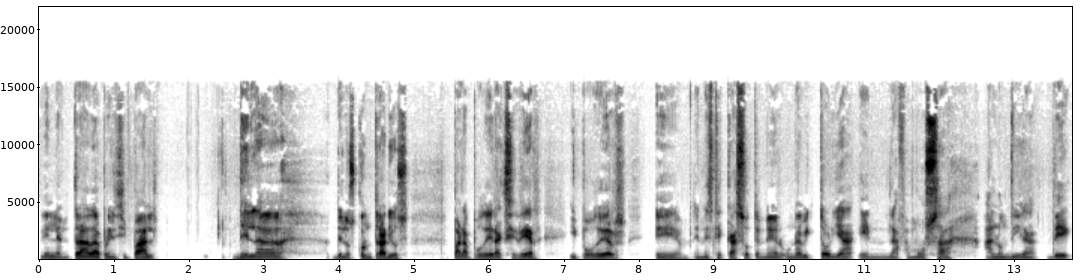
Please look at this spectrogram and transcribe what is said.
en la entrada principal de la de los contrarios para poder acceder y poder eh, en este caso tener una victoria en la famosa alóndiga de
